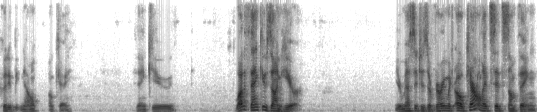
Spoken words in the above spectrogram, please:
Could it be? No. Okay. Thank you. A lot of thank yous on here. Your messages are very much. Oh, Carol had said something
